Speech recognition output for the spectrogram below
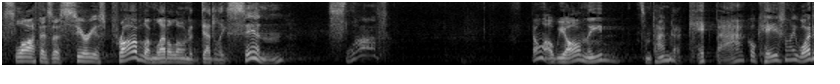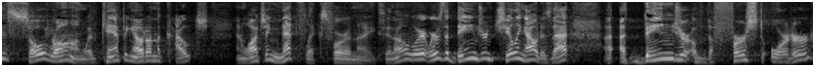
sloth as a serious problem, let alone a deadly sin. Sloth? Don't we all need some time to kick back occasionally? What is so wrong with camping out on the couch and watching Netflix for a night? You know, Where, where's the danger in chilling out? Is that a, a danger of the first order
